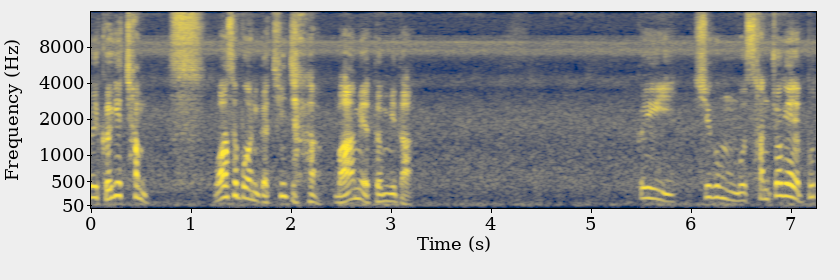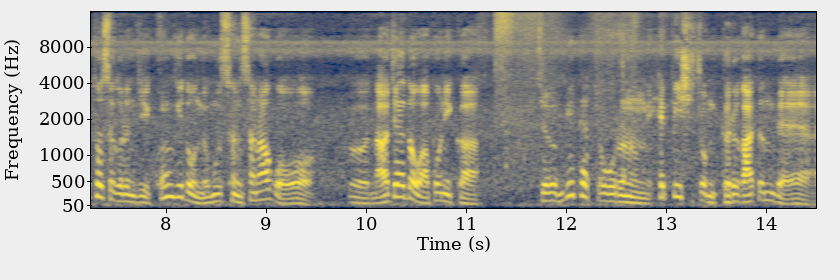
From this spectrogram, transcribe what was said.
그- 그게 참 와서 보니까 진짜 마음에 듭니다. 그 지금 뭐 산 쪽에 붙어서 그런지 공기도 너무 선선하고 그 낮에도 와 보니까 저 밑에 쪽으로는 햇빛이 좀 들어가던데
